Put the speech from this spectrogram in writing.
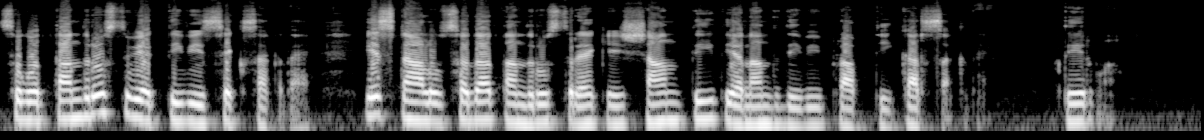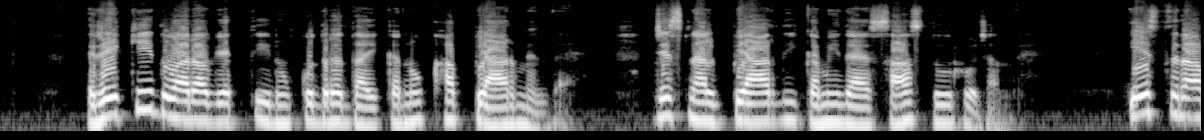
ਸਗੋਂ ਤੰਦਰੁਸਤ ਵਿਅਕਤੀ ਵੀ ਸਿੱਖ ਸਕਦਾ ਹੈ। ਇਸ ਨਾਲ ਉਹ ਸਦਾ ਤੰਦਰੁਸਤ ਰਹਿ ਕੇ ਸ਼ਾਂਤੀ ਤੇ ਆਨੰਦ ਦੀ ਵੀ ਪ੍ਰਾਪਤੀ ਕਰ ਸਕਦਾ ਹੈ। 13ਵਾਂ ਰੇਕੀ ਦੁਆਰਾ ਵਿਅਕਤੀ ਨੂੰ ਕੁਦਰਤ ਦਾ ਇੱਕ ਅਨੋਖਾ ਪਿਆਰ ਮਿਲਦਾ ਹੈ, ਜਿਸ ਨਾਲ ਪਿਆਰ ਦੀ ਕਮੀ ਦਾ ਅਹਿਸਾਸ ਦੂਰ ਹੋ ਜਾਂਦਾ ਹੈ। ਇਸ ਤਰ੍ਹਾਂ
